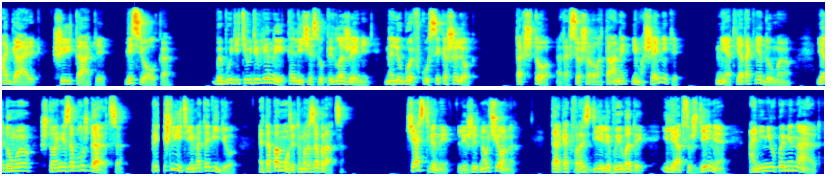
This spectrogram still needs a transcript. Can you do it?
агарик, шиитаки, веселка. Вы будете удивлены количеству предложений на любой вкус и кошелек. Так что, это все шарлатаны и мошенники? Нет, я так не думаю. Я думаю, что они заблуждаются. Пришлите им это видео. Это поможет им разобраться. Часть вины лежит на ученых, так как в разделе «Выводы» или «Обсуждения» они не упоминают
